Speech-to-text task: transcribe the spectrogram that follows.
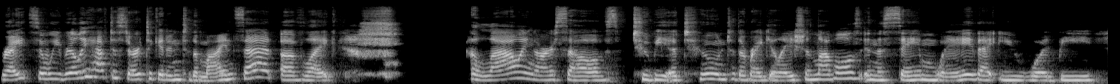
right? So we really have to start to get into the mindset of like, allowing ourselves to be attuned to the regulation levels in the same way that you would be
